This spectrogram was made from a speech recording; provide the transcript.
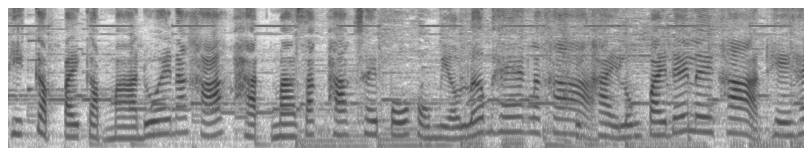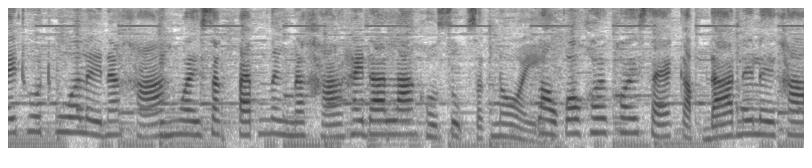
พลิกกลับไปกลับมาด้วยนะคะ ผัดมาสักพักไชโป๊ของเหมียวเริ่มแห้งแล้วค่ะไข่ลงไปได้เลยค่ะ เทให้ทั่วๆเลยนะคะทิ้งไว้สักแป๊บหนึ่งนะคะ ให้ด้านล่างเขาสุกสักหน่อย เราก็ค่อยๆแซะกลับด้านได้เลยค่ะ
